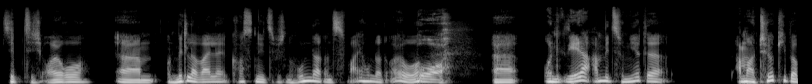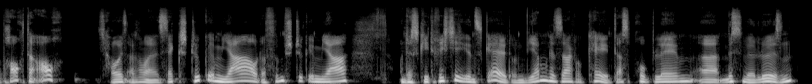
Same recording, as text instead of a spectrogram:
70 Euro. Ähm, und mittlerweile kosten die zwischen 100 und 200 Euro. Äh, und jeder ambitionierte Amateurkeeper braucht da auch, ich hau jetzt einfach mal sechs Stück im Jahr oder fünf Stück im Jahr und das geht richtig ins Geld. Und wir haben gesagt, okay, das Problem äh, müssen wir lösen.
